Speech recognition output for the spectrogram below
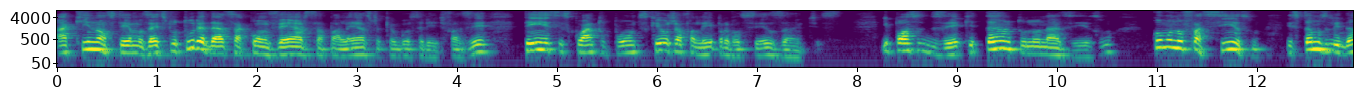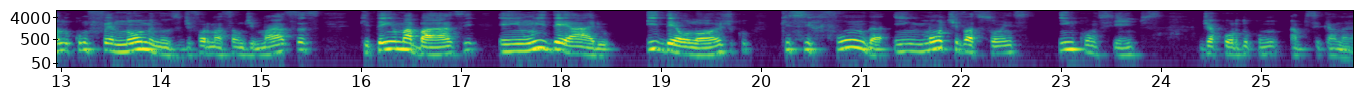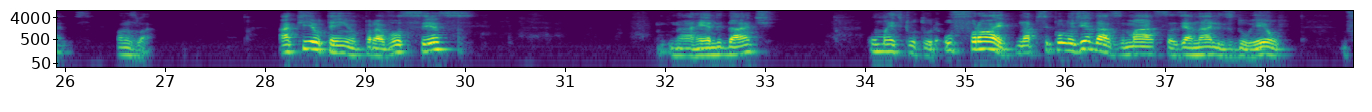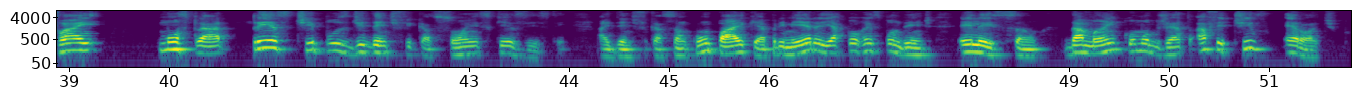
aqui nós temos a estrutura dessa conversa, palestra que eu gostaria de fazer, tem esses quatro pontos que eu já falei para vocês antes. E posso dizer que tanto no nazismo como no fascismo, estamos lidando com fenômenos de formação de massas que têm uma base em um ideário ideológico que se funda em motivações inconscientes, de acordo com a psicanálise. Vamos lá. Aqui eu tenho para vocês, na realidade, uma estrutura. O Freud, na psicologia das massas e análise do eu, vai mostrar três tipos de identificações que existem. A identificação com o pai, que é a primeira, e a correspondente eleição da mãe como objeto afetivo erótico.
